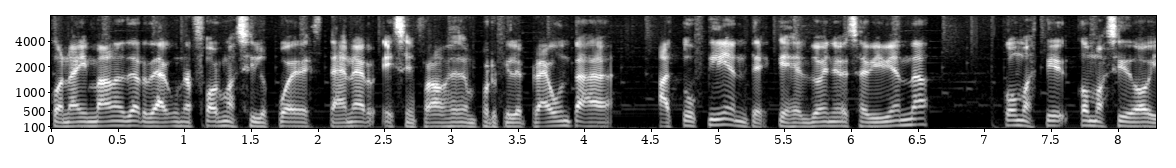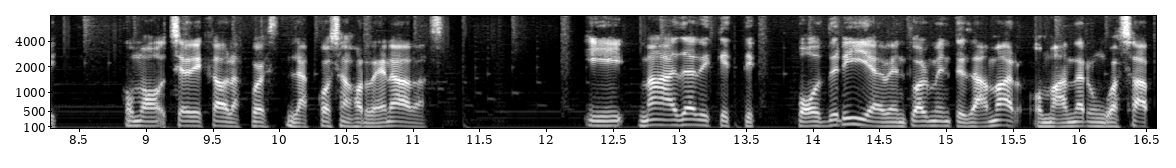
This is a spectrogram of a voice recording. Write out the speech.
con iManager de alguna forma sí lo puedes tener esa información porque le preguntas a, tu cliente, que es el dueño de esa vivienda, cómo, ha sido hoy, cómo se ha dejado las, las cosas ordenadas. Y más allá de que te podría eventualmente llamar o mandar un WhatsApp.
